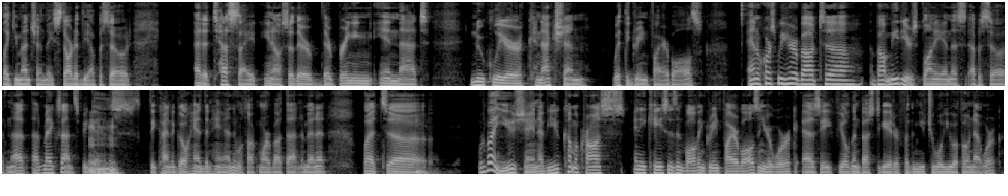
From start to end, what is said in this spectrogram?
like you mentioned, they started the episode at a test site, you know, so they're they're bringing in that nuclear connection with the green fireballs. And of course, we hear about uh, about meteors plenty in this episode, and that that makes sense because mm-hmm. they kind of go hand in hand, and we'll talk more about that in a minute. But uh, what about you, Shane? Have you come across any cases involving green fireballs in your work as a field investigator for the Mutual UFO Network?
